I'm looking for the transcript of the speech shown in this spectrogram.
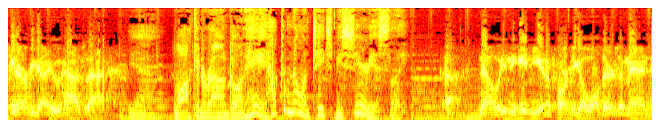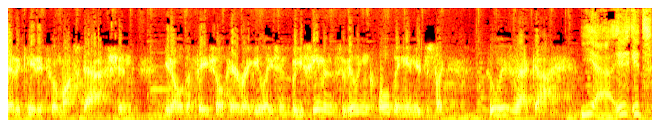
see an army guy who has that. yeah, walking around going, "Hey, how come no one takes me seriously?" Uh, now, in, in uniform, you go, well, there's a man dedicated to a mustache and, you know, the facial hair regulations. But you see him in civilian clothing and you're just like, who is that guy? Yeah, it, it's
